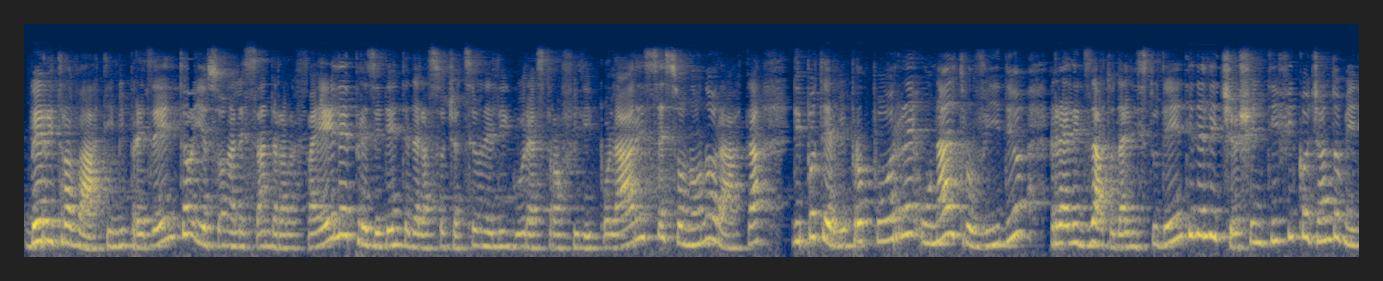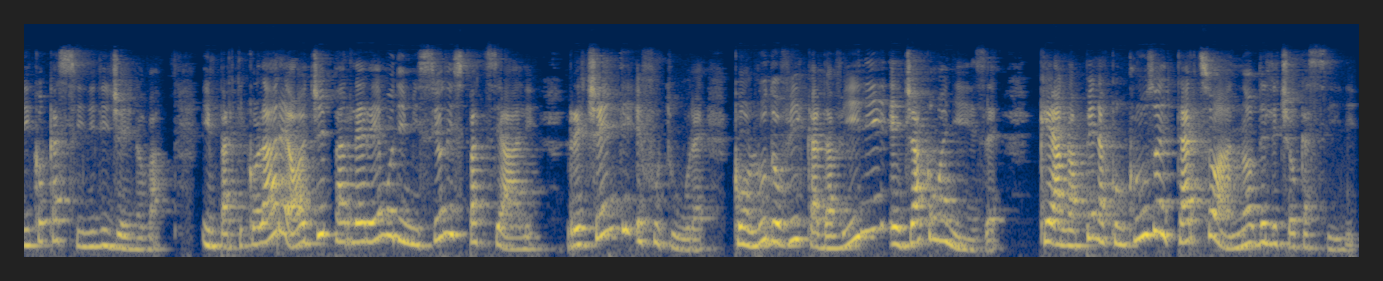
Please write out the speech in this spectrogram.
Ben ritrovati, mi presento, io sono Alessandra Raffaele, presidente dell'Associazione Ligure Astrofili Polaris e sono onorata di potervi proporre un altro video realizzato dagli studenti del Liceo Scientifico Gian Domenico Cassini di Genova. In particolare oggi parleremo di missioni spaziali, recenti e future, con Ludovica Davini e Giacomo Agnese, che hanno appena concluso il terzo anno del liceo Cassini.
